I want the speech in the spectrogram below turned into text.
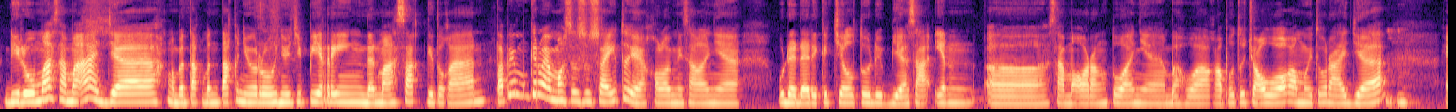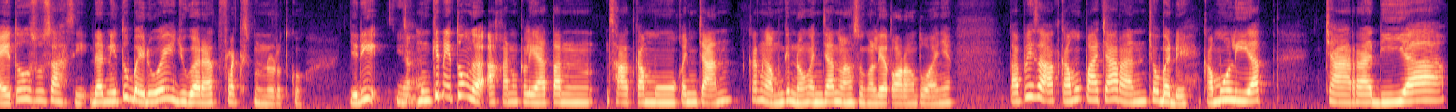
di rumah sama aja ngebentak-bentak nyuruh nyuci piring dan masak gitu kan tapi mungkin memang sesusah itu ya kalau misalnya udah dari kecil tuh dibiasain uh, sama orang tuanya bahwa kamu tuh cowok kamu itu raja mm -hmm. ya itu susah sih dan itu by the way juga red flags menurutku jadi yeah. mungkin itu nggak akan kelihatan saat kamu kencan kan nggak mungkin dong kencan langsung ngelihat orang tuanya tapi saat kamu pacaran coba deh kamu lihat cara dia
